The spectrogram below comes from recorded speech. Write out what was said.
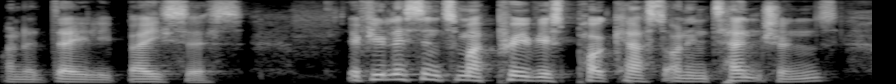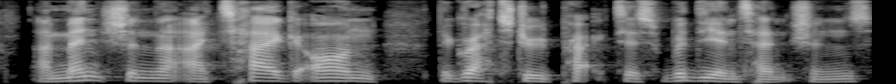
on a daily basis. If you listen to my previous podcast on intentions, I mentioned that I tag on the gratitude practice with the intentions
